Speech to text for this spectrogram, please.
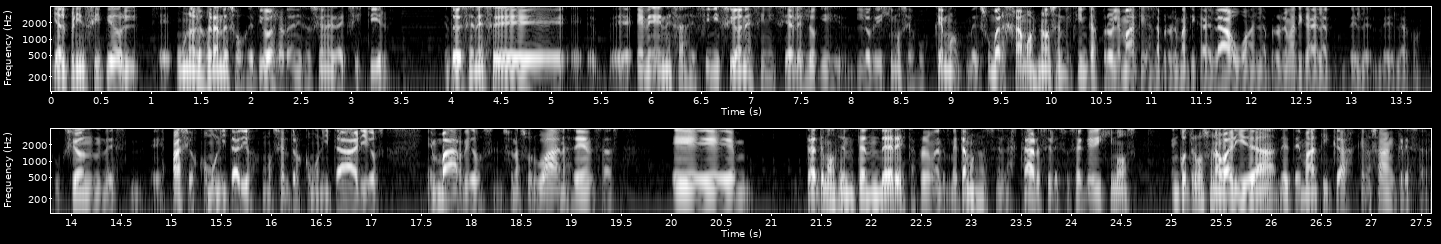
y al principio eh, uno de los grandes objetivos de la organización era existir. Entonces, en, ese, eh, esas definiciones iniciales lo que, lo que dijimos es busquemos, sumerjámonos en distintas problemáticas, en la problemática del agua, en la problemática de la, de la construcción de espacios comunitarios como centros comunitarios, en barrios, en zonas urbanas, densas, eh, tratemos de entender estas problemáticas, metámonos en las cárceles, o sea que dijimos, encontremos una variedad de temáticas que nos hagan crecer.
